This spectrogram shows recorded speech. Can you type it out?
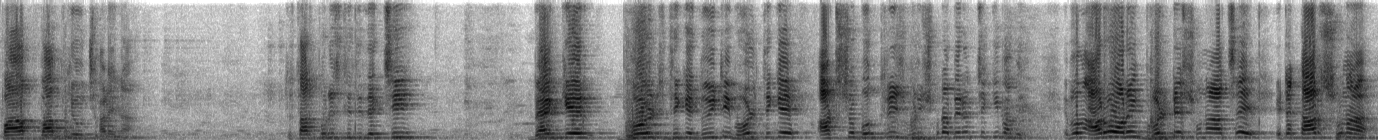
পাপ বাপ কেউ ছাড়ে না। তো তার পরিস্থিতি দেখছি। ব্যাংকের ভোল্ট থেকে, দুইটি ভোল্ট থেকে আটশো বত্রিশ ভরি সোনা বেরোচ্ছে কীভাবে? এবং আরও অনেক ভোল্টের সোনা আছে। এটা কার সোনা?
